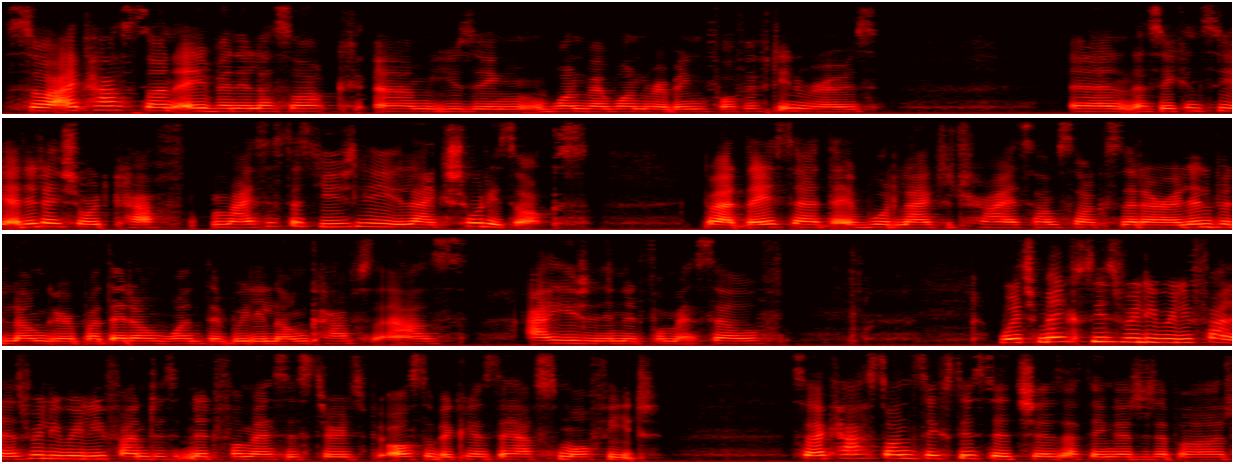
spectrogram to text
So I cast on a vanilla sock um, using one by one ribbing for 15 rows. And as you can see, I did a short cuff. My sisters usually like shorty socks, but they said they would like to try some socks that are a little bit longer, but they don't want the really long cuffs as I usually knit for myself. Which makes these really, really fun. It's really, really fun to knit for my sisters, also because they have small feet. So I cast on 60 stitches. I think I did about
